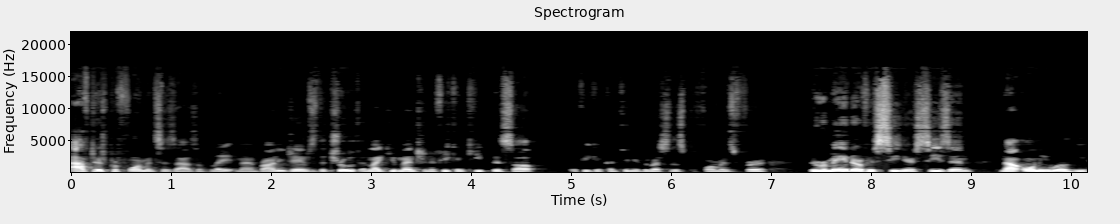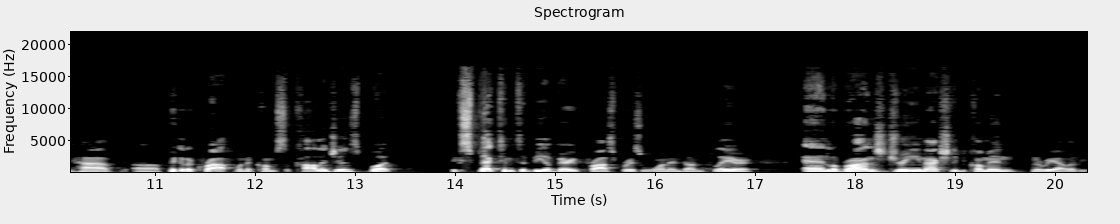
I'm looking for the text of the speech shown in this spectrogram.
after his performances as of late, man, Bronny James is the truth. And like you mentioned, if he can keep this up, if he can continue the rest of this performance for the remainder of his senior season, not only will he have uh, pick of the crop when it comes to colleges, but expect him to be a very prosperous one and done player, and LeBron's dream actually becoming a reality.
